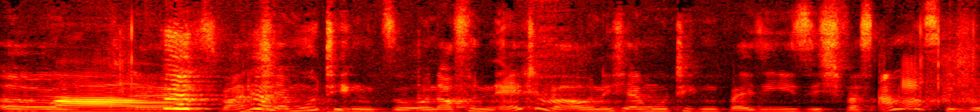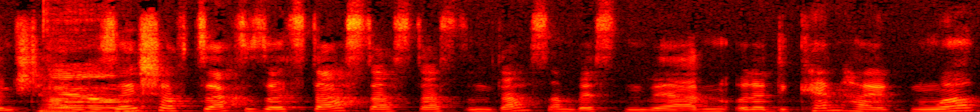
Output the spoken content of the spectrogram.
Und, Wow. Äh, das war nicht ermutigend so. Und auch von den Eltern war auch nicht ermutigend, weil die sich was anderes gewünscht haben. Ja. Die Gesellschaft sagt, du sollst das, das, das und das am besten werden. Oder die kennen halt nur,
